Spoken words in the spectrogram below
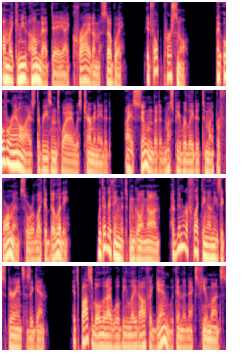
On my commute home that day, I cried on the subway. It felt personal, I overanalyzed the reasons why I was terminated. I assumed that it must be related to my performance or likability. With everything that's been going on, I've been reflecting on these experiences again. It's possible that I will be laid off again within the next few months.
